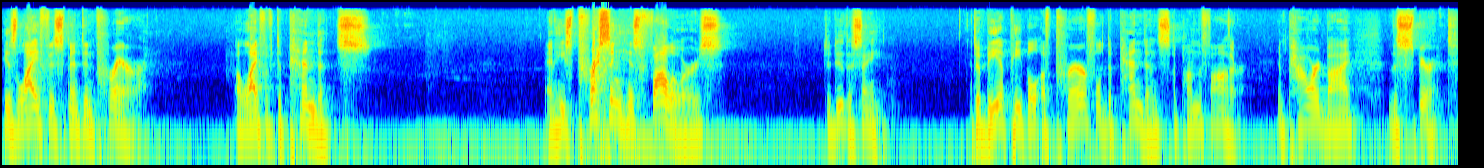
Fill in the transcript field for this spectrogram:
his life is spent in prayer, a life of dependence and he's pressing his followers to do the same, to be a people of prayerful dependence upon the Father, empowered by the Spirit.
